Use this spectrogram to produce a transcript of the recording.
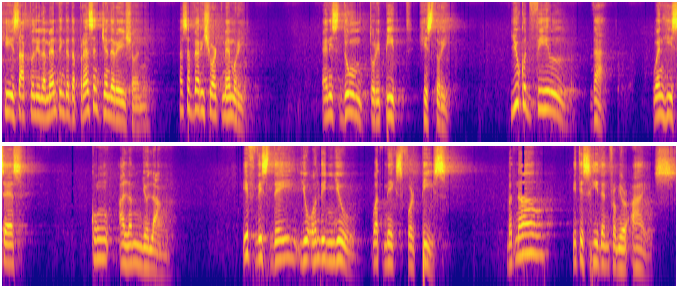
he is actually lamenting that the present generation has a very short memory and is doomed to repeat history. You could feel that when he says, Kung alam nyo lang, if this day you only knew what makes for peace, but now it is hidden from your eyes.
